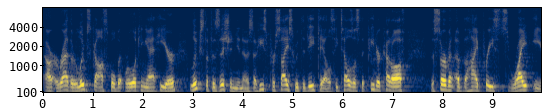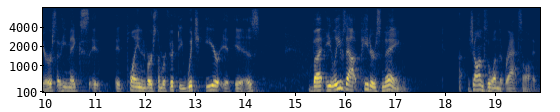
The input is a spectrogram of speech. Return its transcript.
or rather Luke's gospel that we're looking at here, Luke's the physician, you know, so he's precise with the details. He tells us that Peter cut off the servant of the high priest's right ear, so he makes it, it plain in verse number 50 which ear it is, but he leaves out Peter's name. Uh, John's the one that rats on him.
